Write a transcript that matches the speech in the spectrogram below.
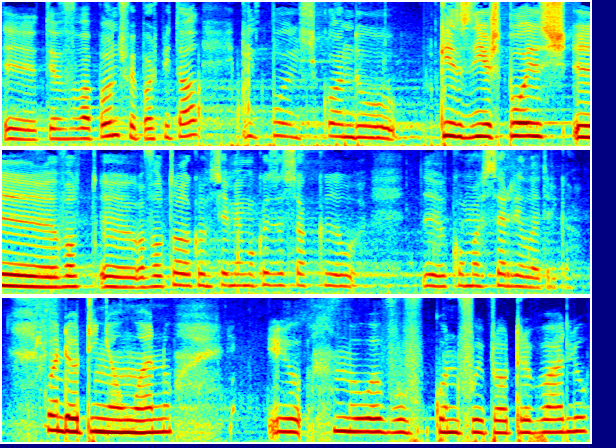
eh, teve de levar pontos, foi para o hospital. E depois, quando 15 dias depois, eh, volt- eh, voltou a acontecer a mesma coisa, só que eh, com uma serra elétrica. Quando eu tinha um ano, eu, o meu avô, quando foi para o trabalho,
